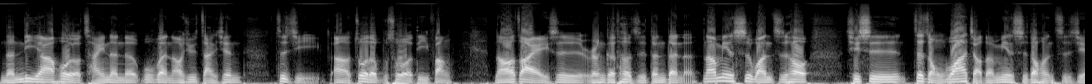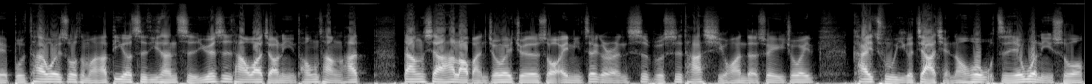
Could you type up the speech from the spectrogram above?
能力啊，或有才能的部分，然后去展现自己啊做的不错的地方，然后再是人格特质等等的。那面试完之后，其实这种挖角的面试都很直接，不太会说什么第二次、第三次。越是他挖角你，通常他当下他老板就会觉得说，诶，你这个人是不是他喜欢的，所以就会开出一个价钱，然后或直接问你说。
